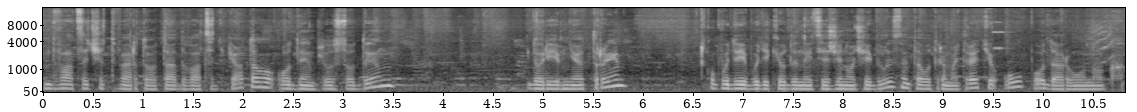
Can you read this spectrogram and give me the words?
24 та 25 1 плюс 1 дорівнює 3. Купуй дві будь-які одиниці жіночої білизни та отримай третю у подарунок.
